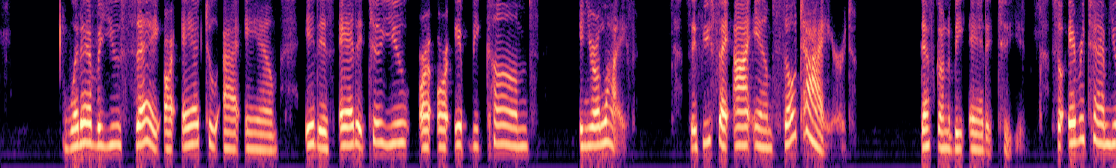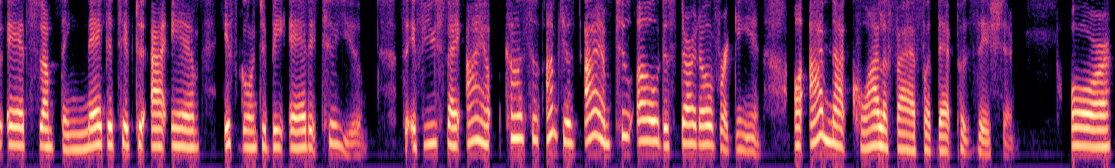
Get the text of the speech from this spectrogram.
whatever you say or add to I am, it is added to you or, or it becomes in your life. So, if you say, I am so tired, that's going to be added to you. So every time you add something negative to I am, it's going to be added to you. So if you say, I am constant, I'm just, I am too old to start over again, or I'm not qualified for that position, or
